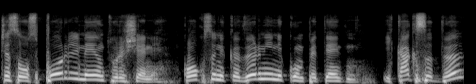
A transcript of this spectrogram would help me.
че са оспорили нейното решение. Колко са некадърни и некомпетентни. И как съда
